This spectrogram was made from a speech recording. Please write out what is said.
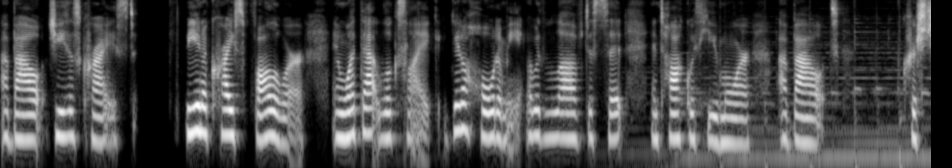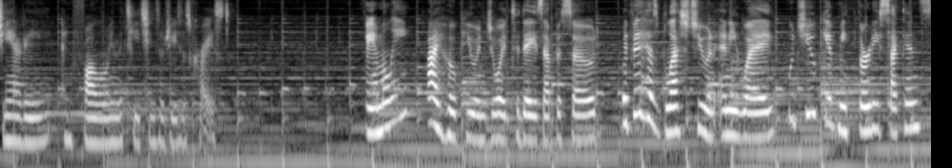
about Jesus Christ, being a Christ follower and what that looks like, get a hold of me. I would love to sit and talk with you more about Christianity and following the teachings of Jesus Christ. Family, I hope you enjoyed today's episode. If it has blessed you in any way, would you give me 30 seconds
